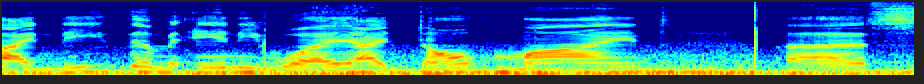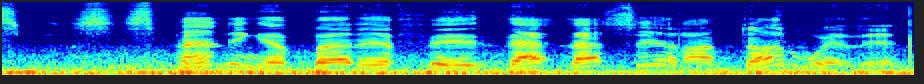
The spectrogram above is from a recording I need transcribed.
I need them anyway. I don't mind uh, spending it but if it, that that's it. I'm done with it.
